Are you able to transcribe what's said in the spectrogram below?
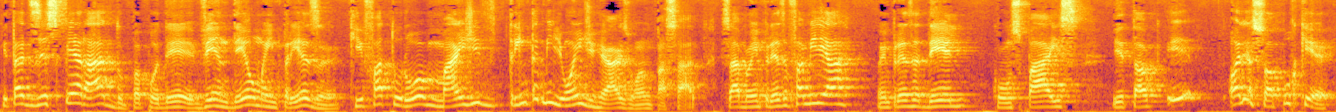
que está desesperado para poder vender uma empresa que faturou mais de 30 milhões de reais o ano passado. Sabe, uma empresa familiar, uma empresa dele, com os pais e tal. E olha só, por quê?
